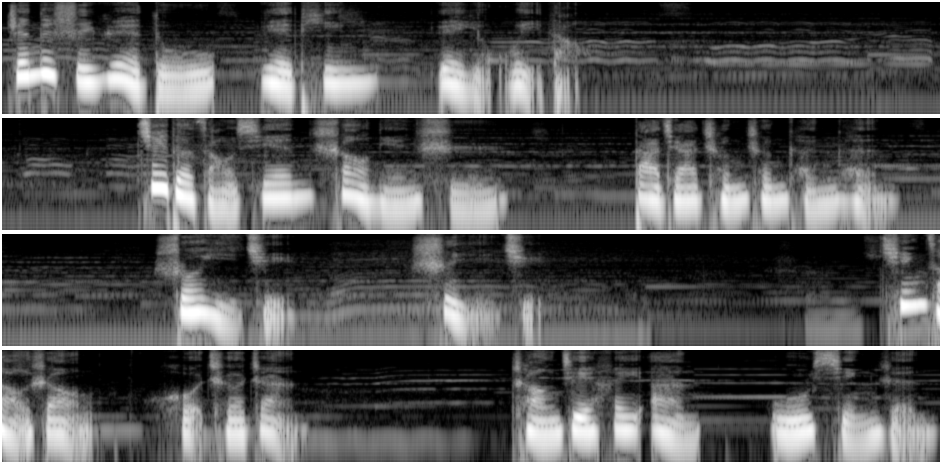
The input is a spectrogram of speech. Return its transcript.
真的是越读越听越有味道。记得早先少年时，大家诚诚恳恳，说一句是一句。清早上火车站，长街黑暗无行人。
